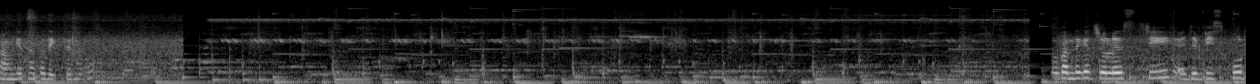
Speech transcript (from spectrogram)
সঙ্গে থাকো দেখতে থাকো। দোকান থেকে চলে এসেছি। এই যে বিস্কুট,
